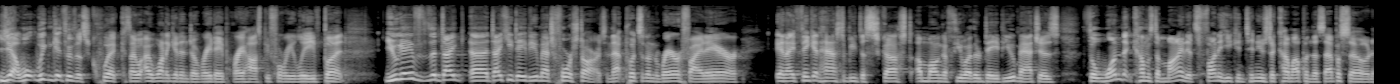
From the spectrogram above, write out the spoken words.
Yeah, well, we can get through this quick because I, I want to get into Rey de Parejas before we leave. But you gave the Daiki, uh, debut match four stars, and that puts it in rarefied air. And I think it has to be discussed among a few other debut matches. The one that comes to mind, it's funny he continues to come up in this episode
